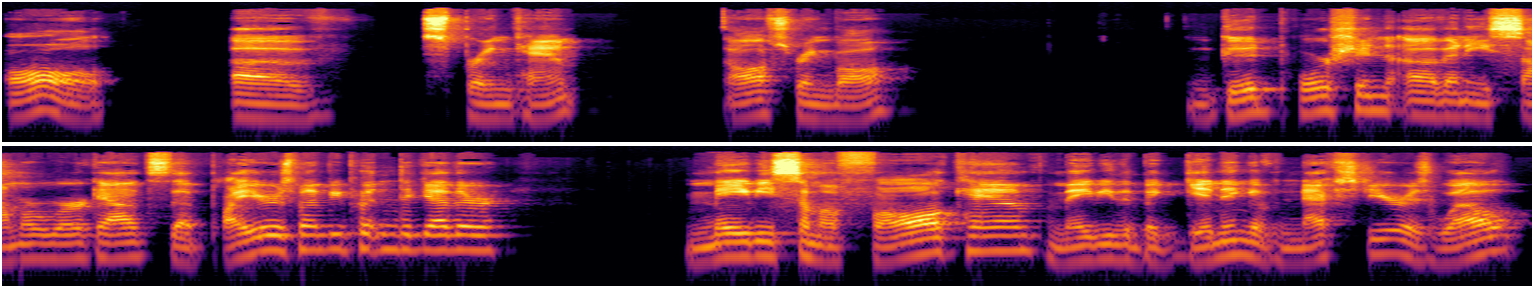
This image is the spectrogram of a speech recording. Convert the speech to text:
all, of spring camp, all spring ball. Good portion of any summer workouts that players might be putting together. Maybe some of fall camp, maybe the beginning of next year as well.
